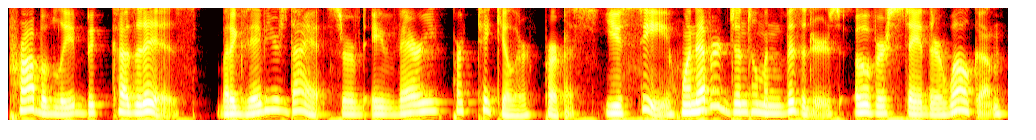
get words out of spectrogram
probably because it is. But Xavier's diet served a very particular purpose. You see, whenever gentlemen visitors overstayed their welcome,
